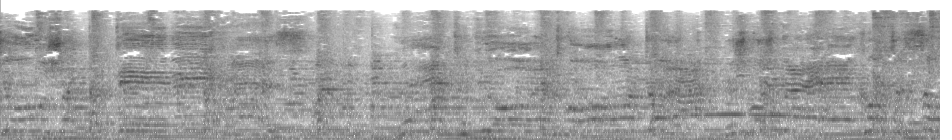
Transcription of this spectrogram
shows like the DVS. At the Yule, it's for a was my ankle to soul.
